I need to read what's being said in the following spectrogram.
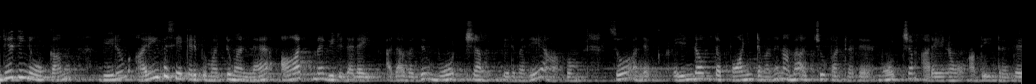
இறுதி நோக்கம் வெறும் அறிவு சேகரிப்பு மட்டுமல்ல ஆத்ம விடுதலை அதாவது மோட்சம் பெறுவதே ஆகும். ஸோ அந்த எண்ட் ஆஃப் த பாயிண்ட்டை வந்து நம்ம அச்சீவ் பண்ணுறது மோட்சம் அடையணும் அப்படின்றது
